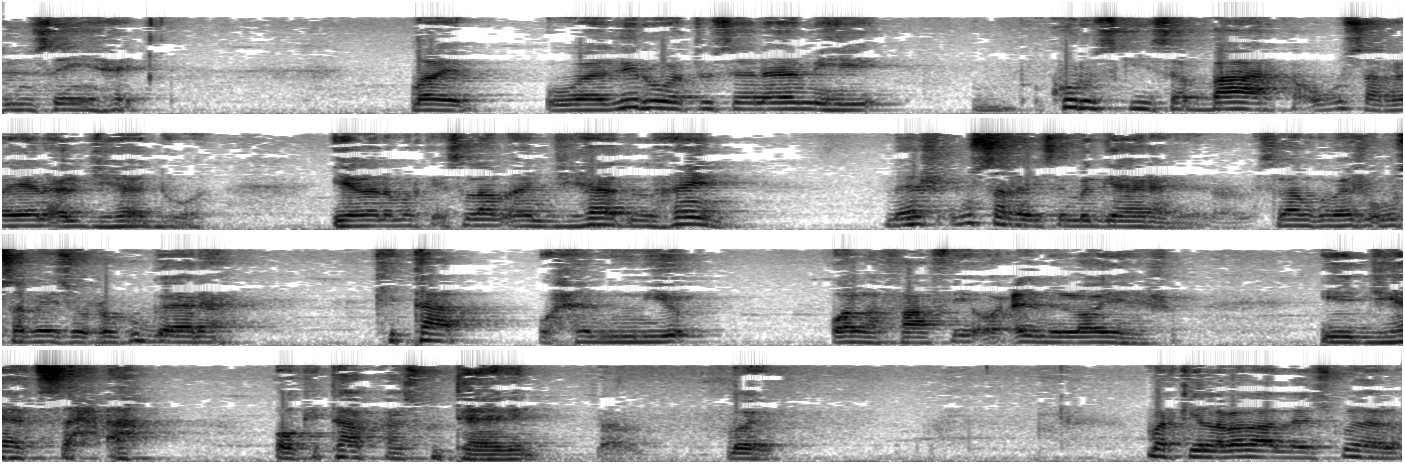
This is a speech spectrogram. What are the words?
dunsan yahay. Ayb wa dirwatu sanaamihi kuruskiisa baarka ugu sareeyana aljihaadu waa iyadana marka islaam aan jihaad lahayn meesha ugu sareysa ma gaarayo islaamka meesha ugu sareysa wuxuu ku gaaraa kitaab u xanuuniyo oo la faafiyo oo cilmi loo yeesho iyo jihaad sax ah oo kitaabkaas ku taagan. Markii labadaa laysku helo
